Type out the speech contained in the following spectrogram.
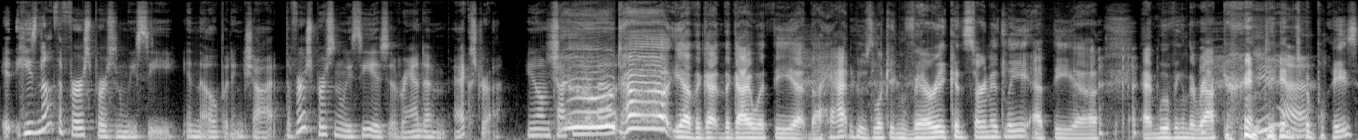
It, he's not the first person we see in the opening shot. The first person we see is a random extra You know what I'm talking about? Shoot-ah! Yeah, the guy, the guy with the uh, the hat, who's looking very concernedly at the uh, at moving the raptor into, Yeah. into place.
